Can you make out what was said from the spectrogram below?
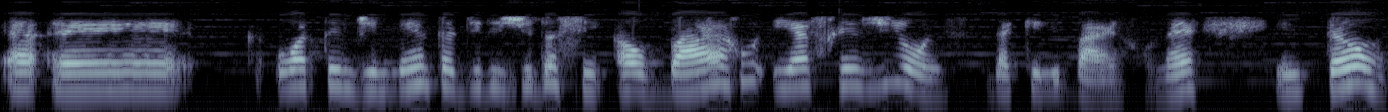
é, é, o atendimento é dirigido assim ao bairro e às regiões daquele bairro, né? Então,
